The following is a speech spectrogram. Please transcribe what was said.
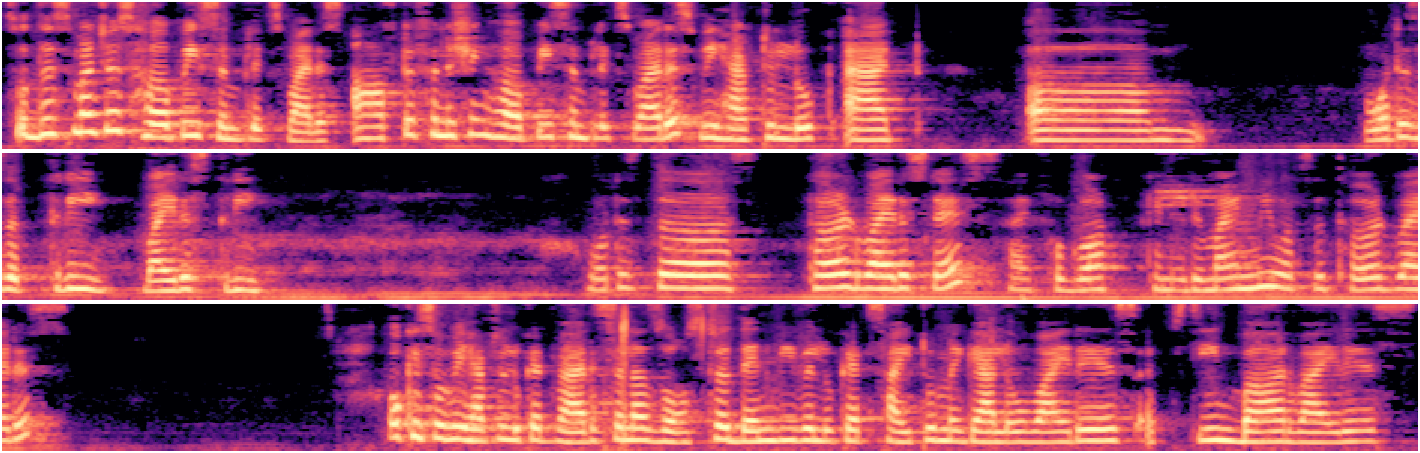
So this much is herpes simplex virus. After finishing herpes simplex virus, we have to look at um, what is the 3, virus 3. What is the third virus test? I forgot. Can you remind me what's the third virus? Okay, so we have to look at varicella zoster. Then we will look at cytomegalovirus, Epstein-Barr virus.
